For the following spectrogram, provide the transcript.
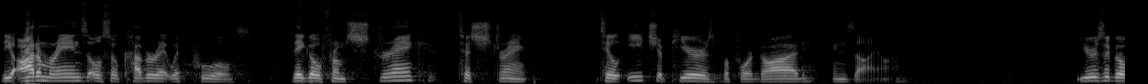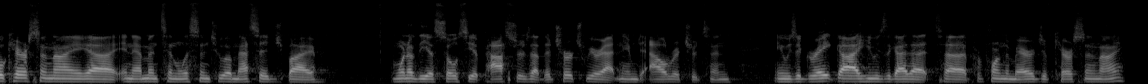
The autumn rains also cover it with pools. They go from strength to strength till each appears before God in Zion. Years ago, Kirsten and I uh, in Edmonton listened to a message by one of the associate pastors at the church we were at named Al Richardson. And he was a great guy. He was the guy that uh, performed the marriage of Kirsten and I.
